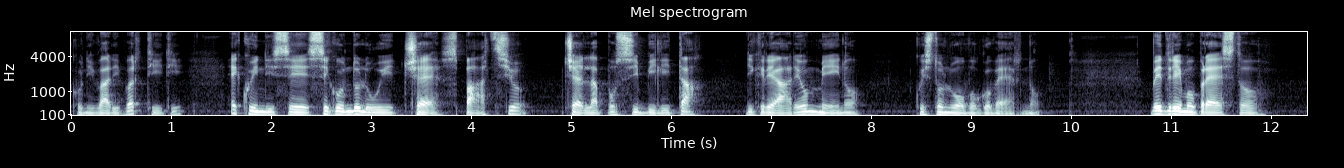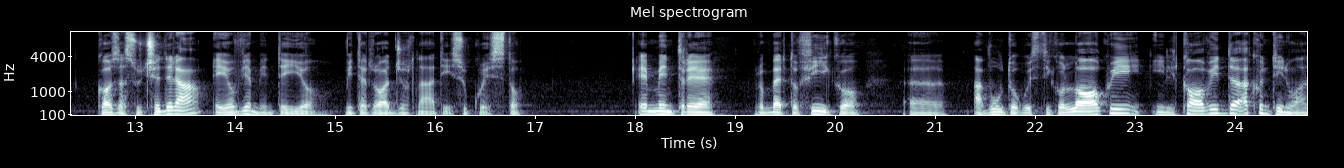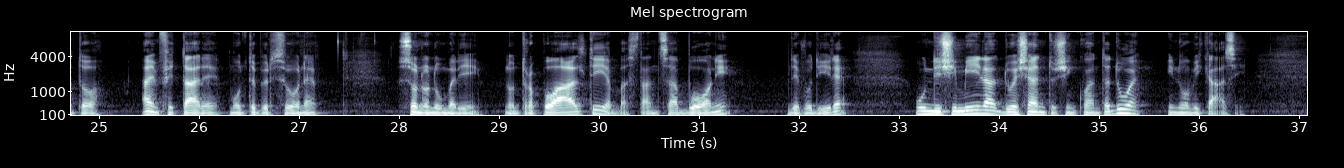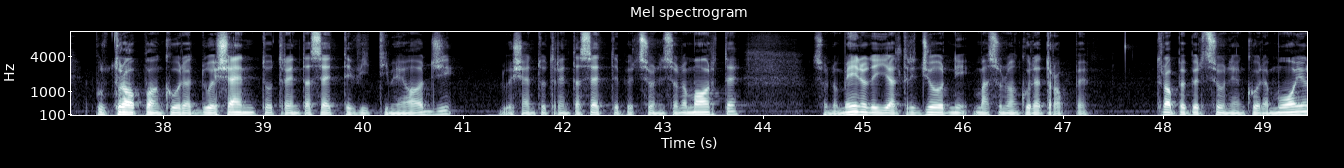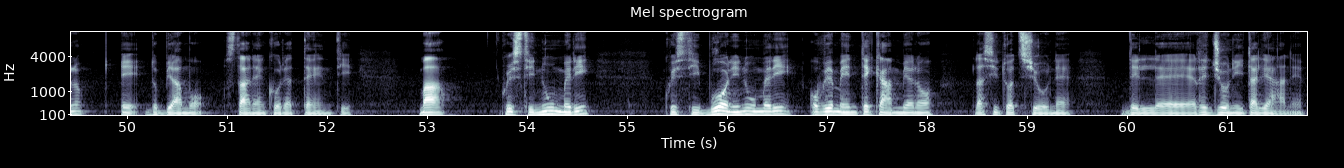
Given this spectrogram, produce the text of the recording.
con i vari partiti e quindi se secondo lui c'è spazio, c'è la possibilità di creare o meno questo nuovo governo. Vedremo presto cosa succederà e ovviamente io vi terrò aggiornati su questo. E mentre Roberto Fico eh, ha avuto questi colloqui, il Covid ha continuato a infettare molte persone. Sono numeri non troppo alti, abbastanza buoni, devo dire. 11.252 i nuovi casi. Purtroppo ancora 237 vittime oggi, 237 persone sono morte, sono meno degli altri giorni, ma sono ancora troppe. Troppe persone ancora muoiono e dobbiamo stare ancora attenti. Ma questi numeri, questi buoni numeri, ovviamente cambiano la situazione delle regioni italiane.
